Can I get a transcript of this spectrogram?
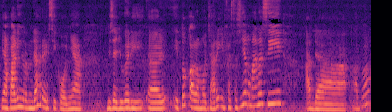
yang paling rendah resikonya. Bisa juga di eh, itu kalau mau cari investasinya ke mana sih? Ada apa?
